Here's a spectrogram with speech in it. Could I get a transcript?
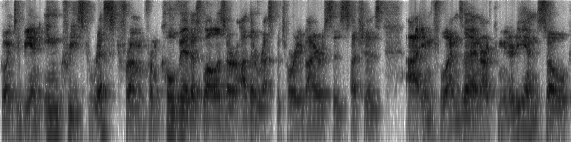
going to be an increased risk from, from COVID as well as our other respiratory viruses such as uh, influenza in our community. And so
